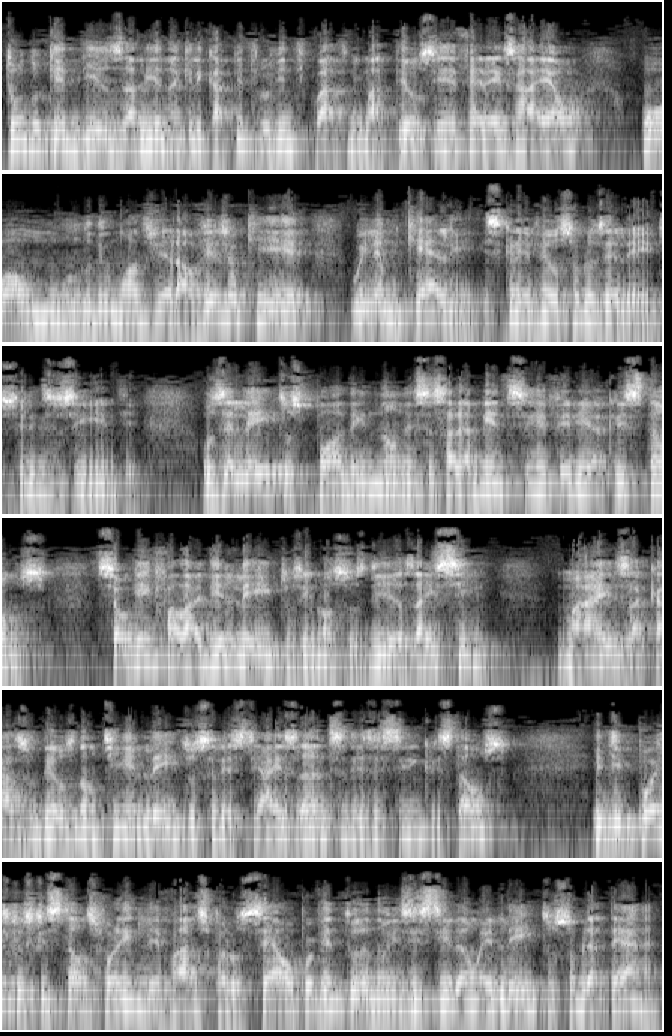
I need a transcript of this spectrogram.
Tudo o que diz ali naquele capítulo 24 de Mateus se refere a Israel ou ao mundo de um modo geral. Veja o que William Kelly escreveu sobre os eleitos. Ele diz o seguinte: os eleitos podem não necessariamente se referir a cristãos. Se alguém falar de eleitos em nossos dias, aí sim. Mas acaso Deus não tinha eleitos celestiais antes de existirem cristãos? E depois que os cristãos forem levados para o céu, porventura não existirão eleitos sobre a terra?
